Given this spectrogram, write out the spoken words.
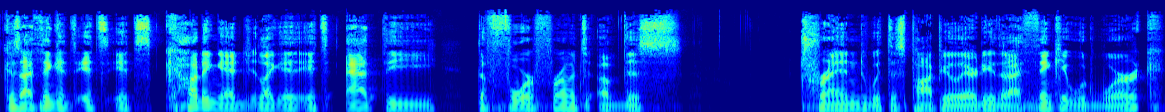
because I think it's it's it's cutting edge, like it, it's at the the forefront of this trend with this popularity that I think it would work.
